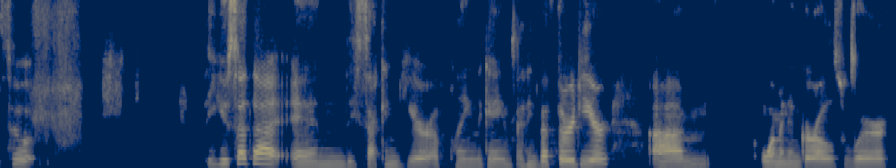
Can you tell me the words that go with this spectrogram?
so you said that in the second year of playing the games. I think the third year um, women and girls were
